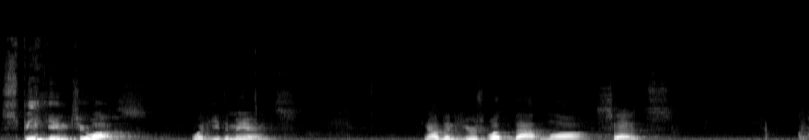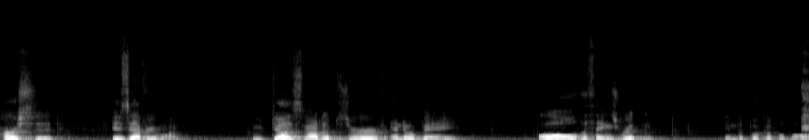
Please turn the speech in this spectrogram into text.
speaking to us what he demands. Now, then, here's what that law says Cursed is everyone who does not observe and obey all the things written in the book of the law.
